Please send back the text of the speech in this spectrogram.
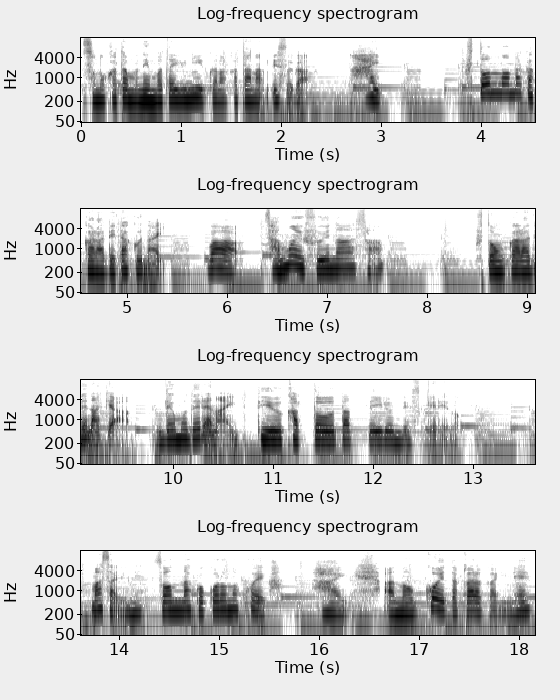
その方もね、またユニークな方なんですが、はい。布団の中から出たくないは、寒い冬の朝、布団から出なきゃ、でも出れないっていう葛藤を歌っているんですけれど、まさにね、そんな心の声が、はい。あの、声高らかにね、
